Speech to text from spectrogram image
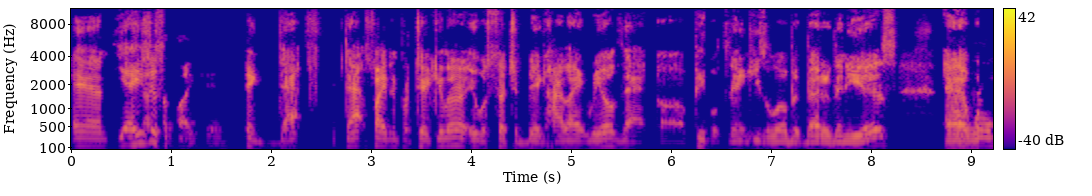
and yeah, he's That's just I think that that fight in particular, it was such a big highlight reel that uh, people think he's a little bit better than he is, and where,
